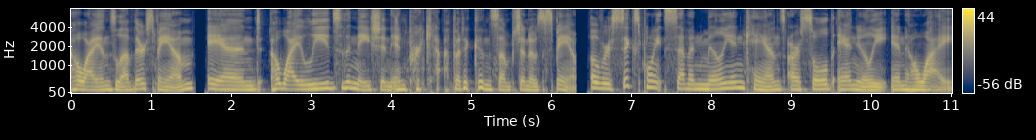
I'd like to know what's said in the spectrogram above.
Hawaiians love their spam, and Hawaii leads the nation in per capita consumption of spam. Over 6.7 million cans are sold annually in Hawaii,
